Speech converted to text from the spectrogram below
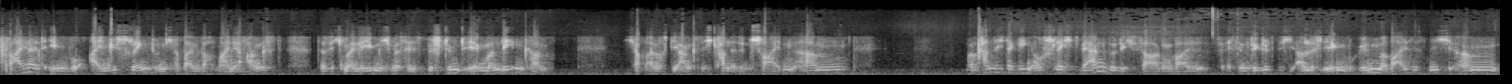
Freiheit irgendwo eingeschränkt und ich habe einfach meine Angst, dass ich mein Leben nicht mehr selbstbestimmt irgendwann leben kann. Ich habe einfach die Angst, ich kann nicht entscheiden. Ähm, man kann sich dagegen auch schlecht wehren, würde ich sagen, weil es entwickelt sich alles irgendwo hin, man weiß es nicht, ähm,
